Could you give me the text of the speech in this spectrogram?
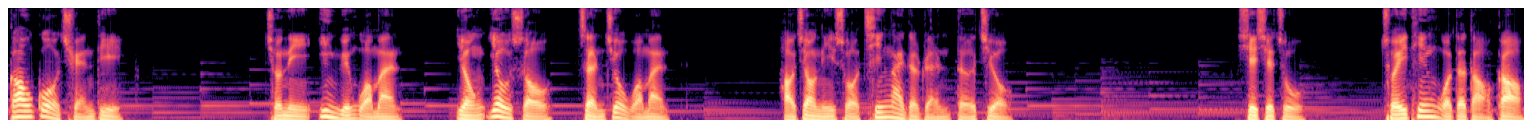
高过全地。求你应允我们，用右手拯救我们，好叫你所亲爱的人得救。谢谢主，垂听我的祷告。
